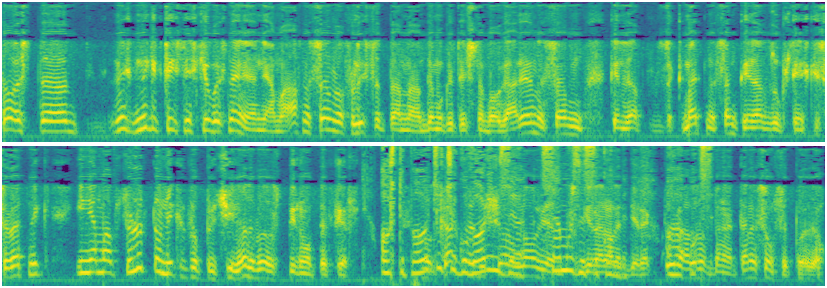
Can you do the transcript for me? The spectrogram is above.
тоест, никакви истински обяснения няма. Аз не съм в листата на Демократична България, не съм кандидат за кмет, не съм кандидат за общински съветник и няма абсолютно никаква причина да бъда спиран от ефир. Още повече, че говорим за... Само за секунда. Директор, а, аз в БНТ не съм се появил.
